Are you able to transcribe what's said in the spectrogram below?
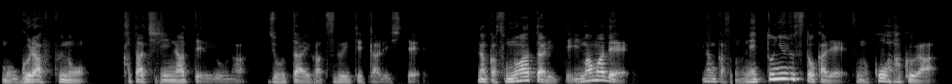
もうグラフの形になっているような状態が続いてたりして、なんかそのあたりって今まで、なんかそのネットニュースとかで、その紅白が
